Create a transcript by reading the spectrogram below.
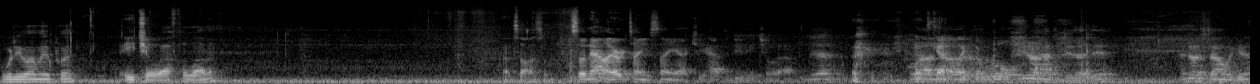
What do you want me to put? HOF 11. That's awesome. So now every time you sign, you actually have to do HOF. Yeah. It's kinda like the rule. You don't have to do that, do you? I noticed Al MacInnis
